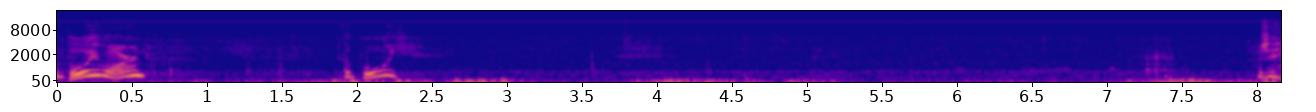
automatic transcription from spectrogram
Good boy, Warren. Good boy. What's it?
